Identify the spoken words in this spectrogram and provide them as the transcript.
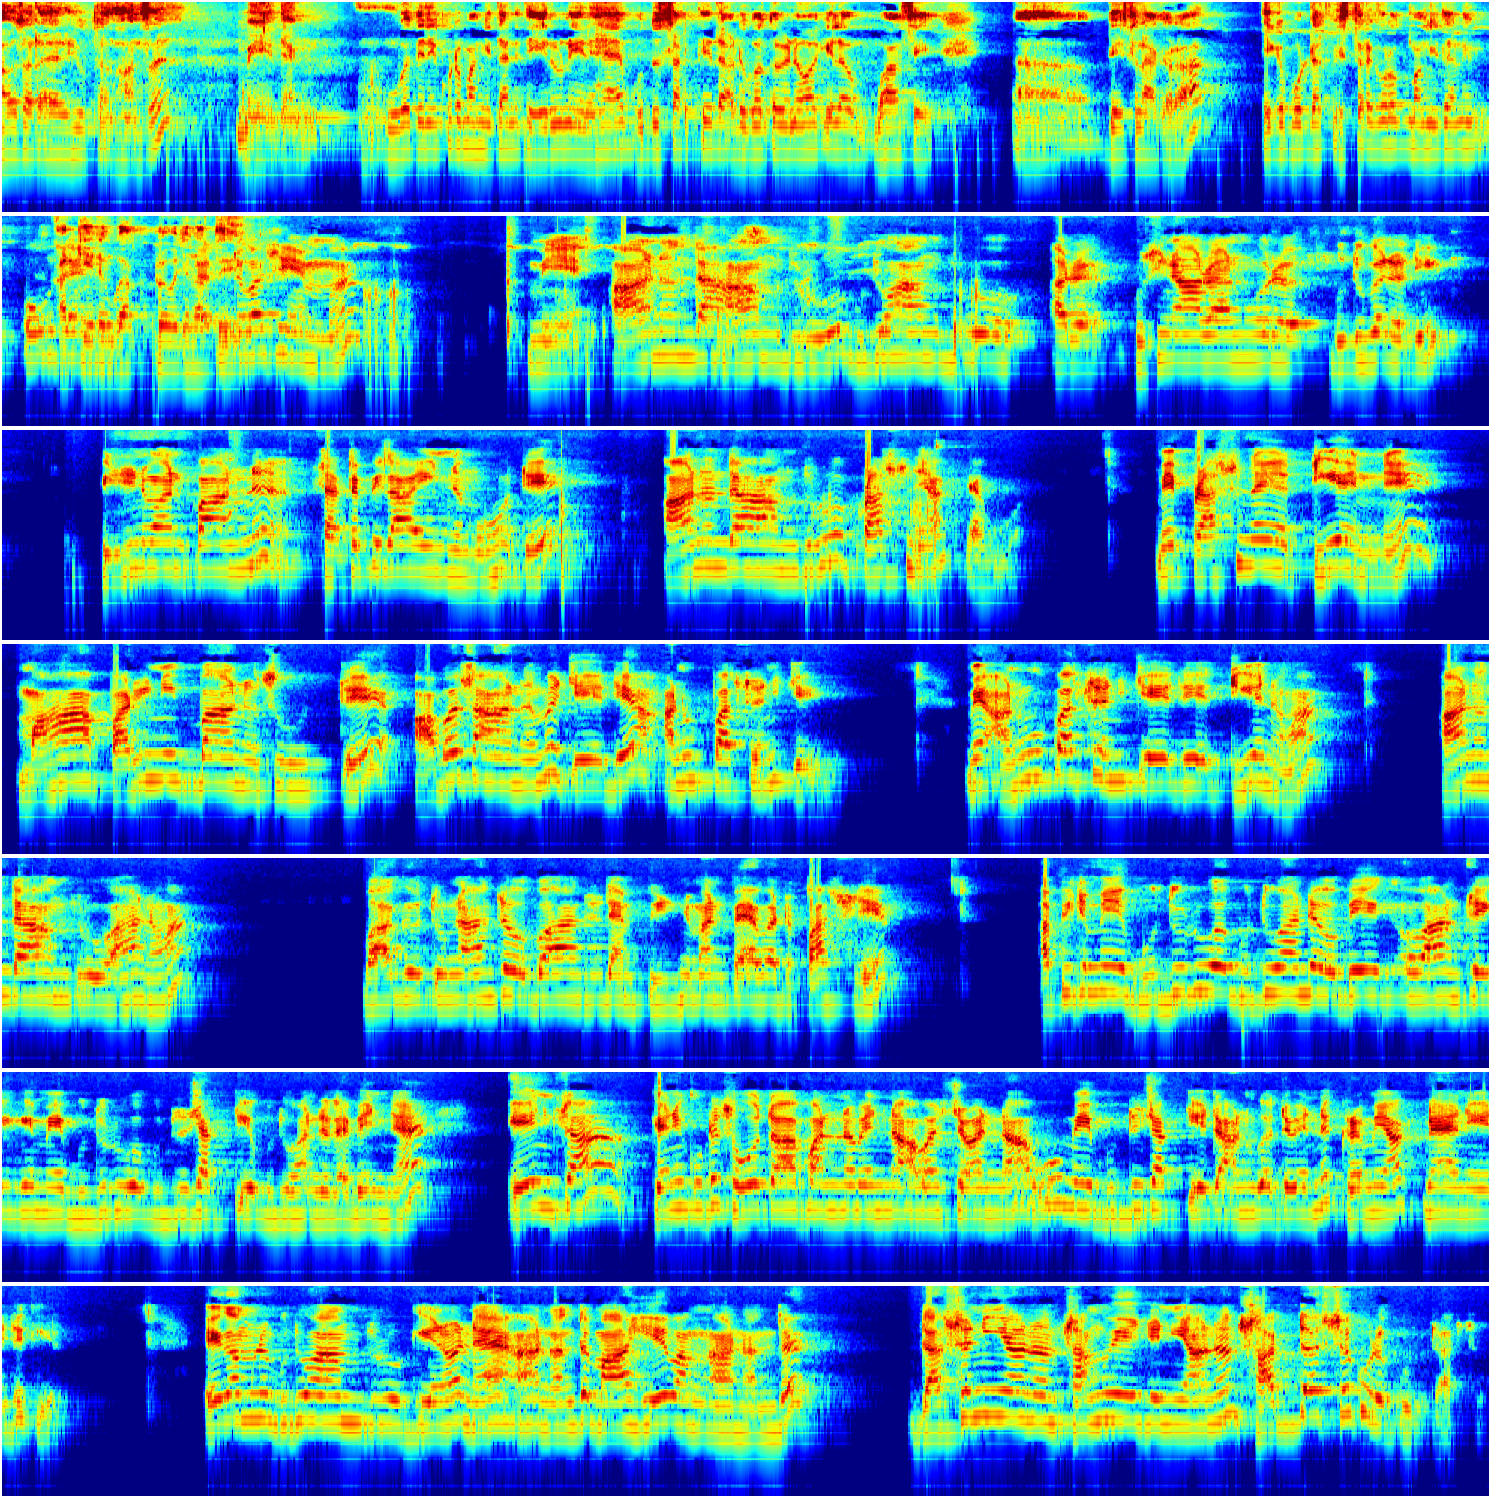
අවසරයි රියුත්තන් හංස මේ දැන් උඟ දෙනෙකුට මං හිතන්නේ තේරුනේ නැහැ බුද්ධ ශක්තියට අඩුගත වෙනවා කියලා වාසේ දේශනා කරා. ඒක පොඩ්ඩක් විස්තර කරොත් මං හිතන්නේ කට්ටියට උගක් ප්‍රයෝජනවත් වෙයි. වශයෙන්ම මේ ආනන්ද හාමුදුරුවෝ බුදුහාමුදුරුවෝ අර කුසිනාරානුවර බුදුගලදී පිරිනිවන් පාන්න සැතපීලා ඉන්න මොහොතේ ආනන්ද හාමුදුරුවෝ ප්‍රශ්නයක් ඇහුවා. මේ ප්‍රශ්නය තියෙන්නේ මහා පරිනිබ්බාන සූත්‍රයේ අවසානම ඡේදය අනුපස්සනි ඡේදය. මේ අනුපස්සනි ඡේදයේ තියෙනවා ආනන්ද හාමුදුරුව අහනවා භාග්‍යවතුන් වහන්සේ ඔබ වහන්සේ දැන් පිරිනිවන් පෑවට පස්සේ අපිට මේ බුදුරුව බුදුහඬ ඔබේ වහන්සේගේ මේ බුදුරුව බුදු ශක්තිය බුදුහඬ ලැබෙන්නේ ඒ නිසා කෙනෙකුට සෝතාපන්න වෙන්න අවශ්‍ය වන්නා වූ මේ බුද්ධ ශක්තියට අනුගත වෙන්න ක්‍රමයක් නෑ නේද කියලා. ඒ ගමන බුදුහාමුදුරුවෝ කියනවා නෑ ආනන්ද මාහේ වං ආනන්ද දසනියානං සංවේදනයානං සද්දස්ස කුල පුත්තස්ස.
